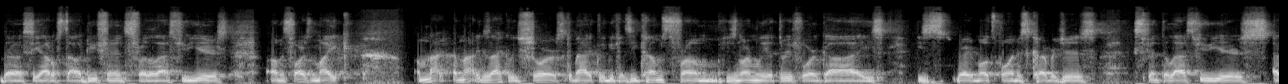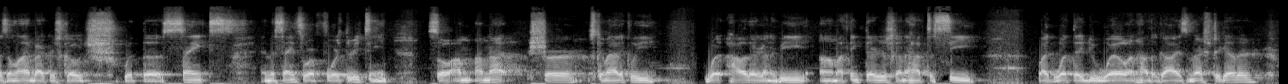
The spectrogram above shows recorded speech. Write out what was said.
the Seattle style defense for the last few years. Um, as far as Mike, I'm not I'm not exactly sure schematically because he comes from he's normally a three four guy. He's he's very multiple in his coverages. He spent the last few years as a linebackers coach with the Saints, and the Saints were a four three team. So I'm I'm not sure schematically what how they're going to be. Um, I think they're just going to have to see like what they do well and how the guys mesh together.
